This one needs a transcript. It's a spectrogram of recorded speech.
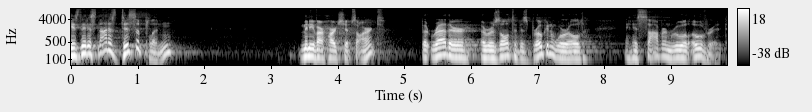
is that it's not as discipline. Many of our hardships aren't, but rather a result of his broken world and his sovereign rule over it.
